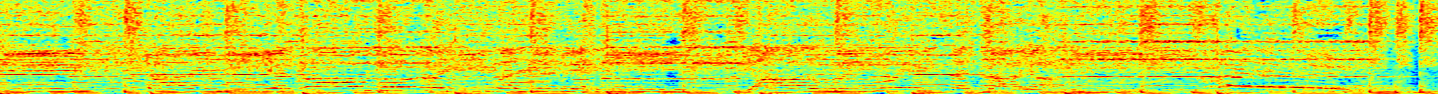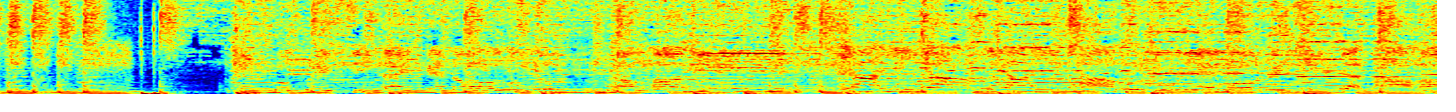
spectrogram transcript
ကြီးတိုင်းပြည်ရဲ့ကောင်းကျိုးတွေဒီမှန်ရဲ့ညီရာဝင်တွေစက်ကြရမည် Hey! ဒီမိုကရေစီနိုင်ငံတော်ကိုတို့ထောင်ပါမည်။ရရင်ရမရရင်ချဖို့လူရဲမော်တွေကြီးတက်လာပါ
